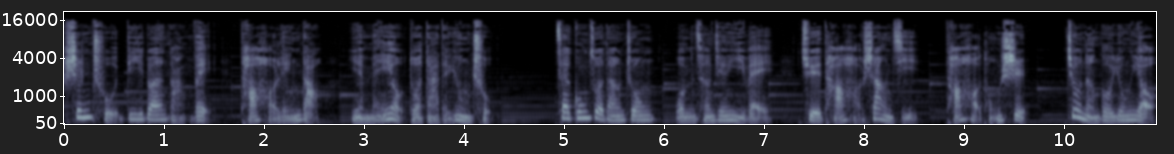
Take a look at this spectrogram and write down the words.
身处低端岗位，讨好领导也没有多大的用处。在工作当中，我们曾经以为去讨好上级、讨好同事，就能够拥有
